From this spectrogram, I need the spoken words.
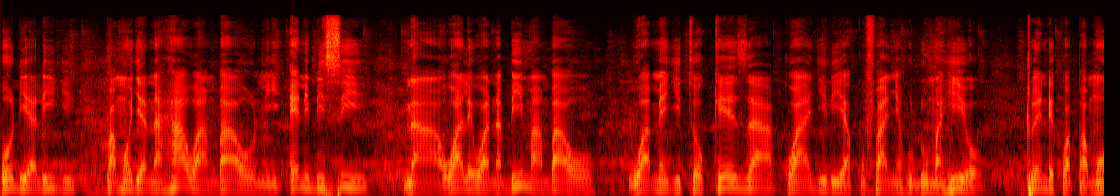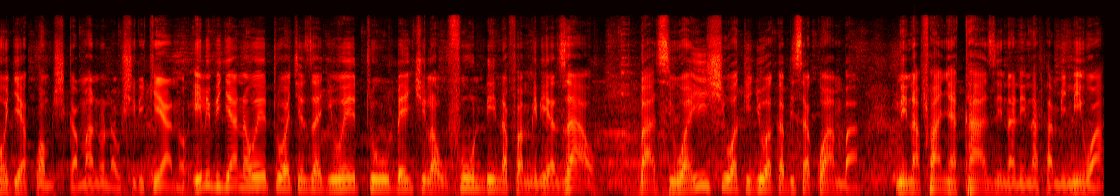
bodi ya ligi pamoja na hawa ambao ni NBC na wale wanabima ambao wamejitokeza kwa ajili ya kufanya huduma hiyo twende kwa pamoja kwa mshikamano na ushirikiano, ili vijana wetu, wachezaji wetu, benchi la ufundi na familia zao, basi waishi wakijua kabisa kwamba ninafanya kazi na ninathaminiwa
